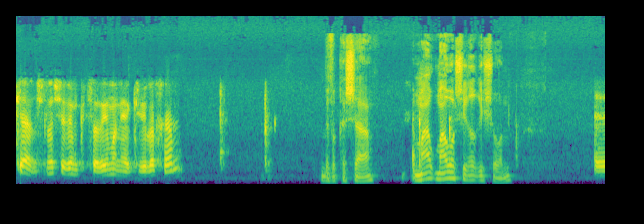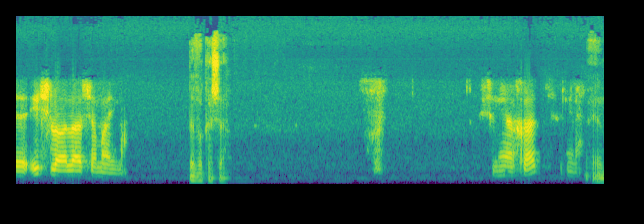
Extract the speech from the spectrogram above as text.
כן, שני שירים קצרים אני אקריא לכם. בבקשה. מה, מהו השיר הראשון? Uh, איש לא עלה השמיימה. בבקשה. שנייה אחת. אין.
